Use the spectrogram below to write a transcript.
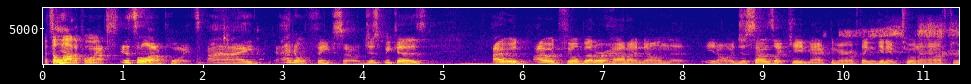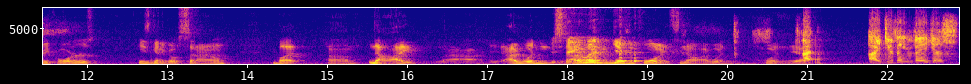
That's a you- lot of points. It's a lot of points. I I don't think so. Just because I would I would feel better had I known that you know it just sounds like Cade McNamara. If they can get him two and a half, three quarters, he's gonna go sit down. But um, no, I uh, I wouldn't. You're staying I away? wouldn't give the points. No, I wouldn't. Wouldn't. Yeah. I do think Vegas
